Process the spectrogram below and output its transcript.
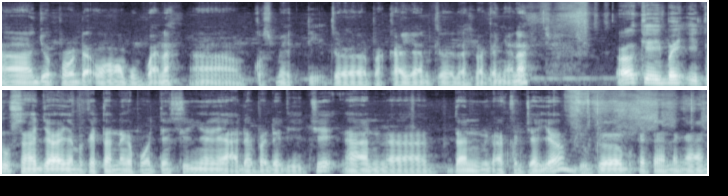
uh, jual produk orang-orang perempuan lah. Uh, kosmetik ke, pakaian ke dan sebagainya lah. Okey, baik itu sahaja yang berkaitan dengan potensinya yang ada pada DJ dan uh, dan uh, kerjaya juga berkaitan dengan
